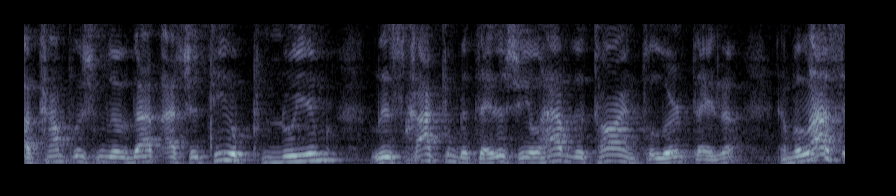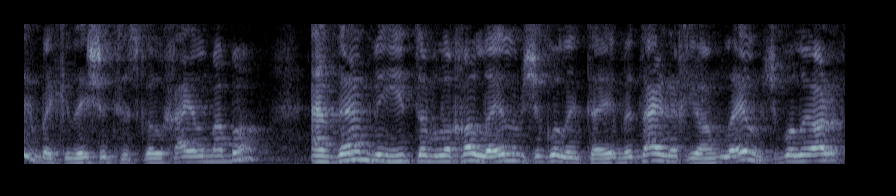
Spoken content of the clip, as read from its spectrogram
accomplishment of that? Ashetiu pnuyim lischakim b'teira, so you'll have the time to learn teira. And v'lasik b'kedesha tiskol chayil mabo. And then v'yitav l'cha leilim shigul itei, v'tayrech yom leilim shigul yorech.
